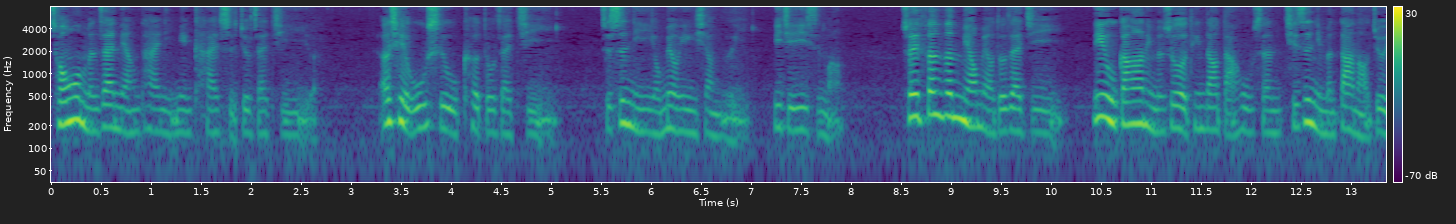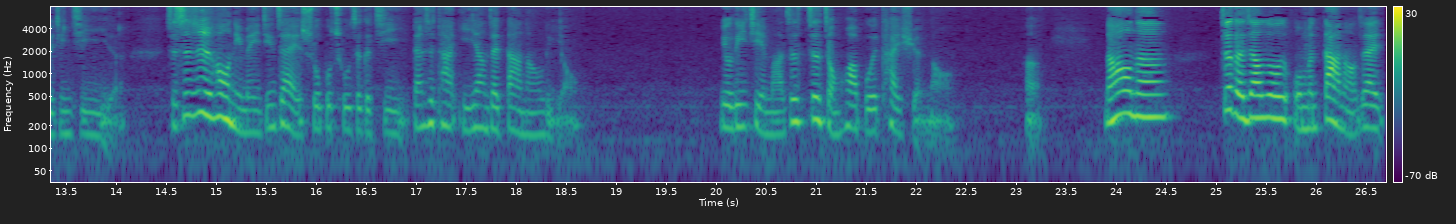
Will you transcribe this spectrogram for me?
从我们在娘胎里面开始就在记忆了，而且无时无刻都在记忆，只是你有没有印象而已。理解意思吗？所以分分秒秒都在记忆。例如刚刚你们说有听到打呼声，其实你们大脑就已经记忆了，只是日后你们已经再也说不出这个记忆，但是它一样在大脑里哦。有理解吗？这这种话不会太玄哦。嗯，然后呢，这个叫做我们大脑在。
